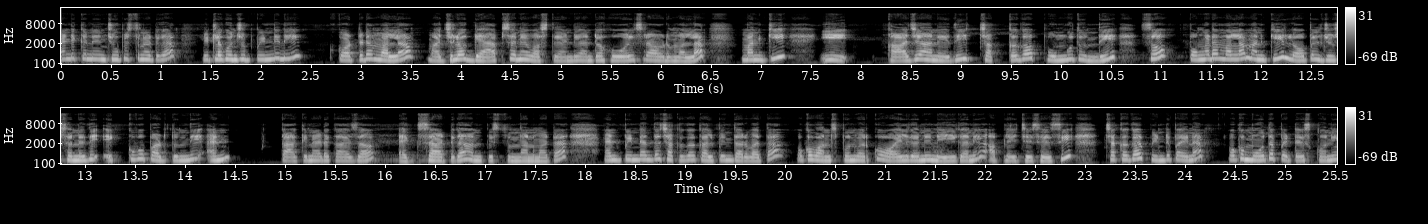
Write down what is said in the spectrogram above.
అండ్ ఇక్కడ నేను చూపిస్తున్నట్టుగా ఇట్లా కొంచెం పిండిని కొట్టడం వల్ల మధ్యలో గ్యాప్స్ అనేవి వస్తాయండి. అంటే హోల్స్ రావడం వల్ల మనకి ఈ కాజా అనేది చక్కగా పొంగుతుంది. సో పొంగడం వల్ల మనకి లోపల జ్యూస్ అనేది ఎక్కువ పడుతుంది. అండ్ కాకినాడ కాజా ఎగ్జాక్ట్గా అనిపిస్తుంది అనమాట అండ్ పిండి అంతా చక్కగా కలిపిన తర్వాత ఒక వన్ స్పూన్ వరకు ఆయిల్ కానీ నెయ్యి కానీ అప్లై చేసేసి చక్కగా పిండి పైన ఒక మూత పెట్టేసుకొని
